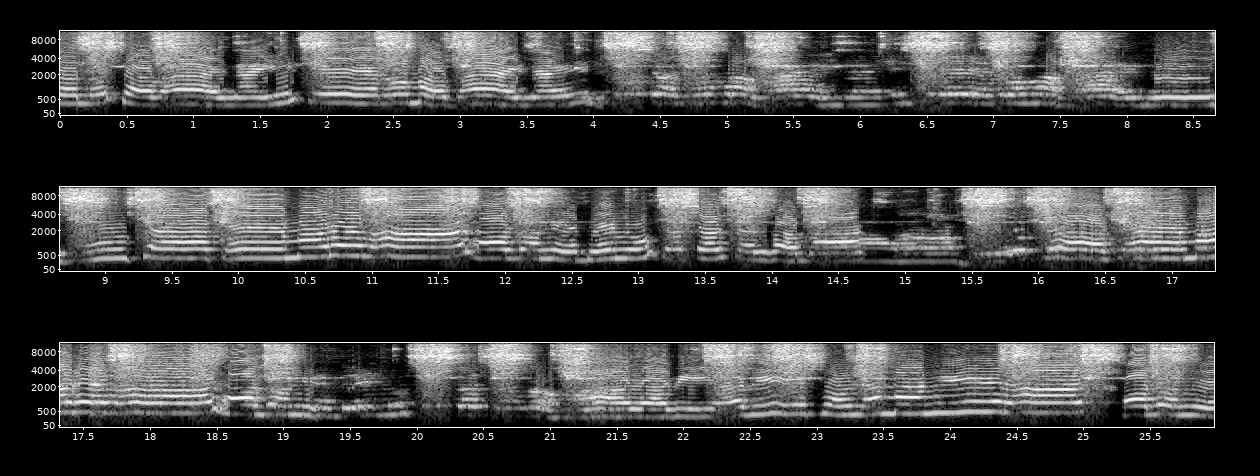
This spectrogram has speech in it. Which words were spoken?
રોટલો સવાય નહીં શેરો મગાય નહીં. ભૂખ્યા કે મરવા હાલો ને બેનું સત્સંગમાં ને આવી આવી પૂનમની રાત. હાલો ને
